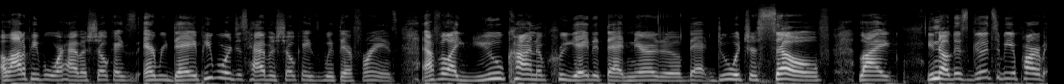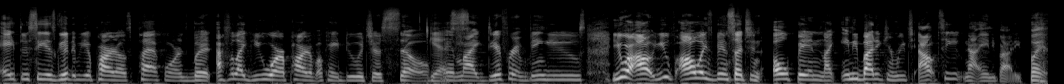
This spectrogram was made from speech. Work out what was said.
A lot of people were having showcases every day. People were just having showcases with their friends. And I feel like you kind of created that narrative, that do it yourself. Like, you know, it's good to be a part of A3C, it's good to be a part of those platforms, but I feel like you were a part of okay, do it yourself. Yes. And like different venues. You were all you've always been such an open, like anybody can reach out to you. Not anybody, but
